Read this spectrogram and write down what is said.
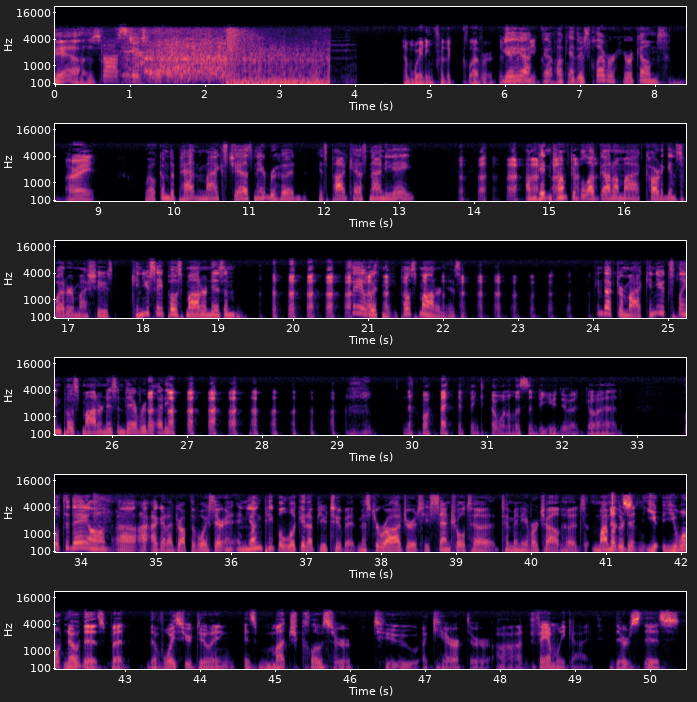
is that Jazz. bastard? I'm waiting for the clever. There's yeah, yeah, be a yeah. clever. Okay, there's clever. Here it comes. All right. Welcome to Pat and Mike's Jazz Neighborhood. It's podcast 98. I'm getting comfortable. I've got on my cardigan sweater and my shoes. Can you say postmodernism? say it with me. Postmodernism. Conductor Mike, can you explain postmodernism to everybody? no, I think I want to listen to you do it. Go ahead. Well, today on, uh, I, I got to drop the voice there, and, and young people look it up, YouTube it. Mr. Rogers, he's central to, to many of our childhoods. My mother didn't. You you won't know this, but the voice you're doing is much closer to a character on Family Guy. There's this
